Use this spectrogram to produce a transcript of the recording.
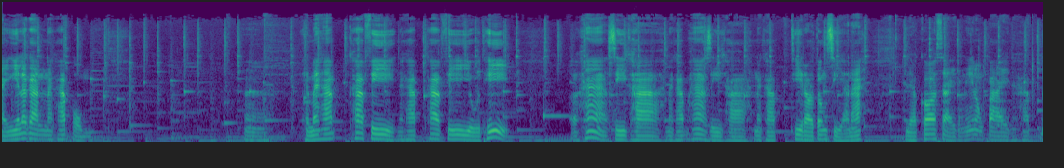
อย่างนี้แล้วกันนะครับผมเห็นไหมครับ ค่าฟรีนะครับ ค่าฟรีอยู่ที่5 c คานะครับ5 c คานะครับ ที่เราต้องเสียนะ แล้วก็ใส่ตรงนี้ลงไปนะครับ b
